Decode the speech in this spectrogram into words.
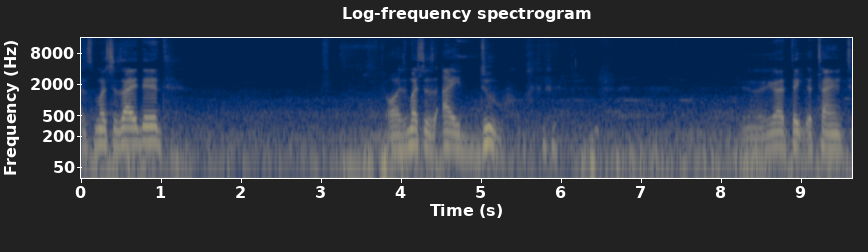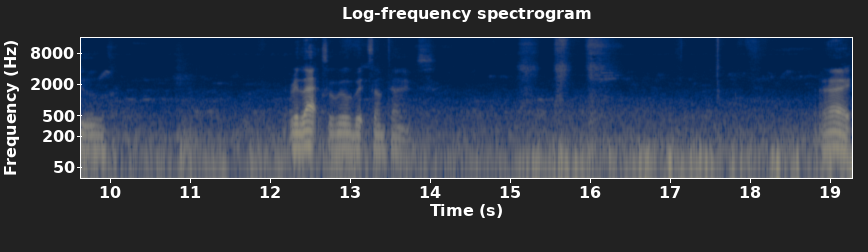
As much as I did, or as much as I do. you know, you gotta take the time to relax a little bit sometimes. All right.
